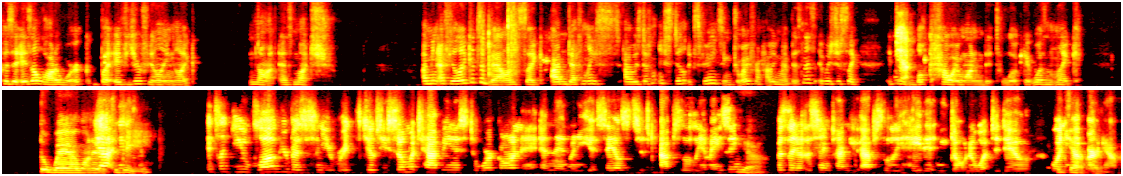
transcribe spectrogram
because it is a lot of work. But if you're feeling like not as much I mean, I feel like it's a balance. Like I'm definitely, i was definitely still experiencing joy from having my business. It was just like it didn't look how I wanted it to look. It wasn't like the way I wanted Yeah, it to be. It's like you love your business and you it gives you so much happiness to work on it, and then when you get sales, it's just absolutely amazing. Yeah, But then at the same time, you absolutely hate it and you don't know what to do when you have Exactly. burnout.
